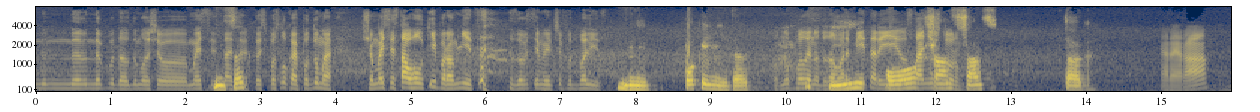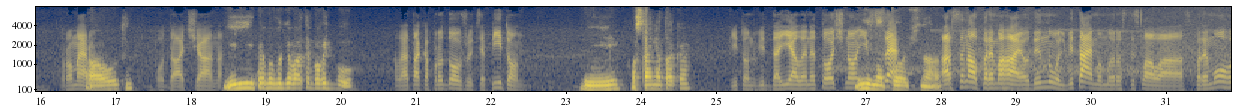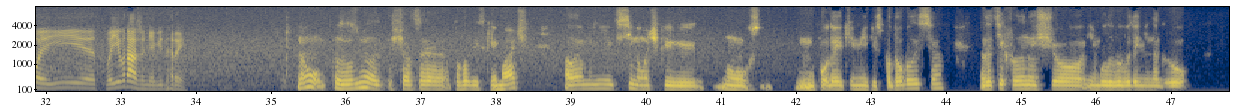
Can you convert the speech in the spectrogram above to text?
не, не, буду, думав, що Месі, Ісак. знаєте, хтось послухає, подумає, що Месі став голкіпером. Ні, це зовсім інший футболіст. Ні. Поки ні, так. Одну хвилину додав арбітер і О, останній шанс, штурм. шанс. Так, Ерера. Ромеро. аут. Подача. на- І треба вигравати боротьбу. Але атака продовжується. Пітон. І остання атака. Пітон віддає, але не точно. І І не все. точно. Арсенал перемагає 1-0. Вітаємо ми Ростислава з перемогою і твої враження від гри. Ну, зрозуміло, що це товариський матч, але мені всі новачки, ну, по деякій мірі сподобалися за ті хвилини, що їм були виведені на гру.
